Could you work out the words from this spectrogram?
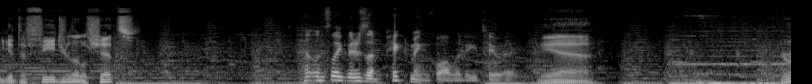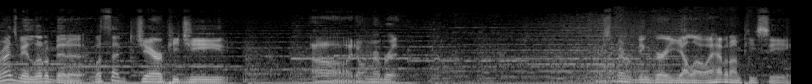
You get to feed your little shits. It looks like there's a Pikmin quality to it. Yeah. It reminds me a little bit of what's that JRPG? Oh, I don't remember it. I just remember being very yellow. I have it on PC.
